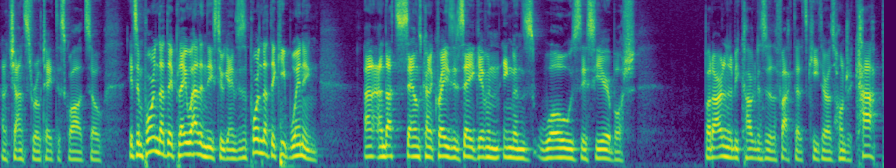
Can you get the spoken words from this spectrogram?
and a chance to rotate the squad. So it's important that they play well in these two games. It's important that they keep winning. And, and that sounds kind of crazy to say given England's woes this year, but but Ireland will be cognizant of the fact that it's Keith Earls' 100 cap,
